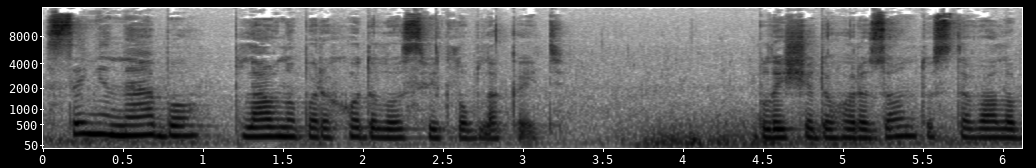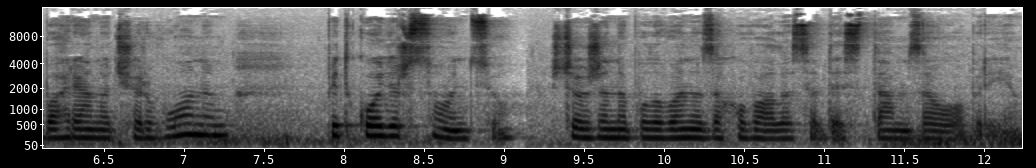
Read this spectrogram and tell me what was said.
синє небо плавно переходило у світло блакить. Ближче до горизонту ставало багряно-червоним під колір сонцю, що вже наполовину заховалося десь там за обрієм.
